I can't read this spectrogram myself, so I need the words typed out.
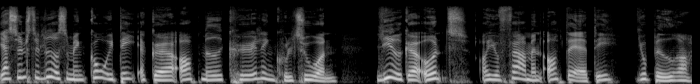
jeg synes, det lyder som en god idé at gøre op med kølingkulturen. Livet gør ondt, og jo før man opdager det, jo bedre.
